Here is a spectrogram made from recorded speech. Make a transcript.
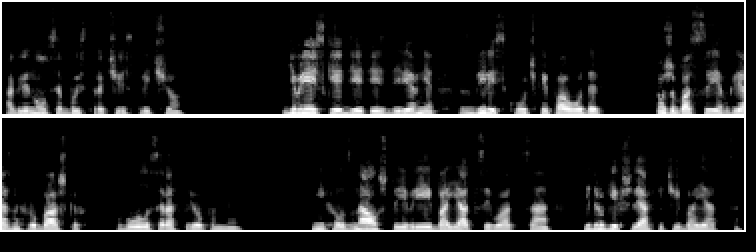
оглянулся быстро через плечо. Еврейские дети из деревни сбились кучкой поодаль, тоже босые, в грязных рубашках, волосы растрепанные. Михаил знал, что евреи боятся его отца, и других шляхтичей боятся.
